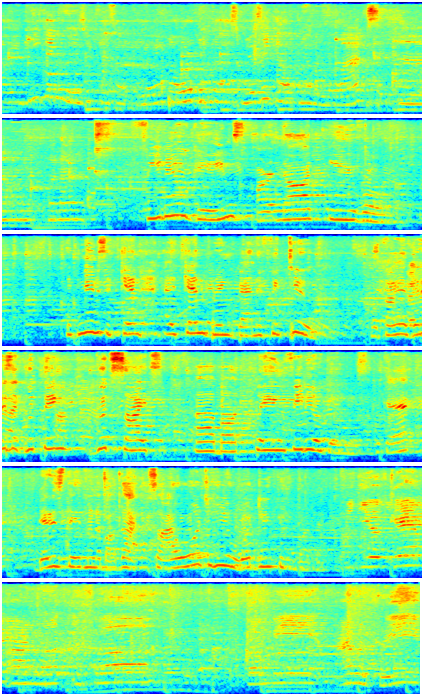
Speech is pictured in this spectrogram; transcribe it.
I do think music has a healing power because music helps me relax and when I'm Video games are not evil. It means it can it can bring benefit too. Okay, there is a good thing, good sides about playing video games. Okay, there is a statement about that. So I want to hear what do you think about that? Video games are not evil. For me, I'm agree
